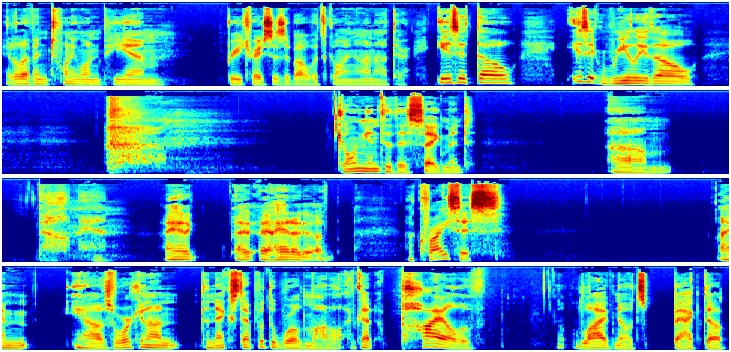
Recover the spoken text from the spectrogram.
at 11:21 p.m. Retraice is about what's going on out there. Is it though? Is it really though? going into this segment, um, oh man, I had a, I, I had a, a, a crisis. I'm, you know, I was working on the next step with the world model. I've got a pile of live notes backed up,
